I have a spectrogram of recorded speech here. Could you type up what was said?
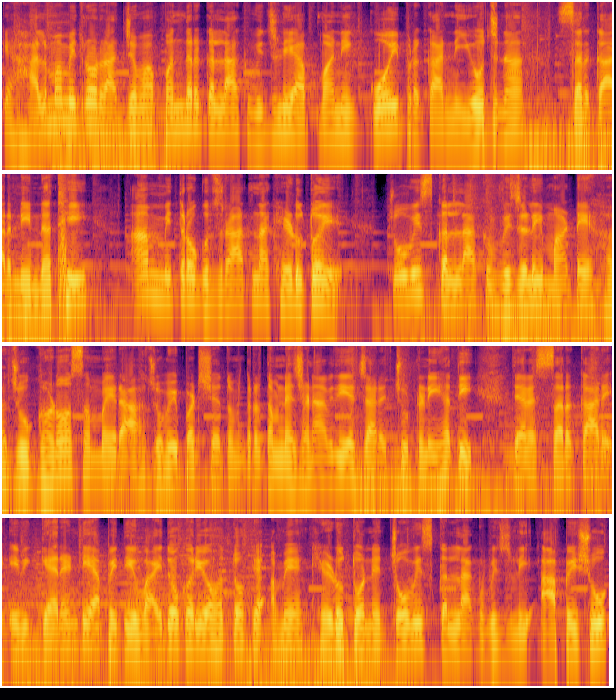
કે હાલમાં મિત્રો, રાજ્યમાં પંદર કલાક વીજળી આપવાની કોઈ પ્રકારની યોજના સરકારની નથી. આમ મિત્રો, ગુજરાતના ખેડૂતોએ ચોવીસ કલાક વીજળી માટે હજુ ઘણો સમય રાહ જોવી પડશે. તો મિત્રો, તમને જણાવી દઈએ, જ્યારે ચૂંટણી હતી, ત્યારે સરકારે એવી ગેરંટી આપી હતી, વાયદો કર્યો હતો કે અમે ખેડૂતોને ચોવીસ કલાક વીજળી આપીશું.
